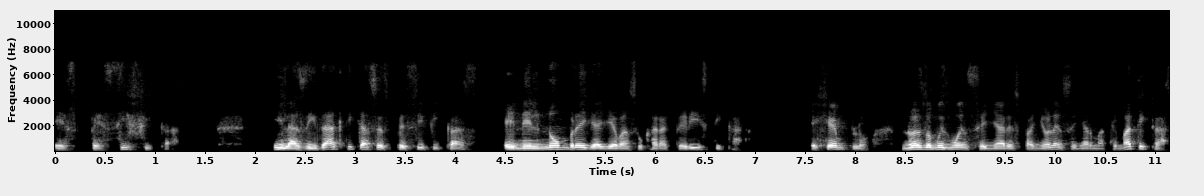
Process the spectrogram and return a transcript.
específicas. Y las didácticas específicas en el nombre ya llevan su característica. Ejemplo, no es lo mismo enseñar español a enseñar matemáticas.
